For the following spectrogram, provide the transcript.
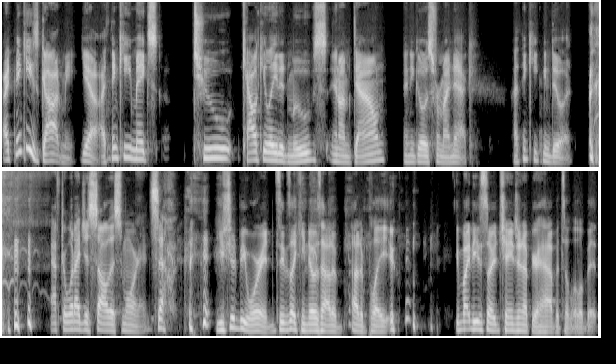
I think he's got me. Yeah, I think he makes two calculated moves and I'm down and he goes for my neck. I think he can do it. After what I just saw this morning. So You should be worried. It seems like he knows how to how to play you. You might need to start changing up your habits a little bit.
